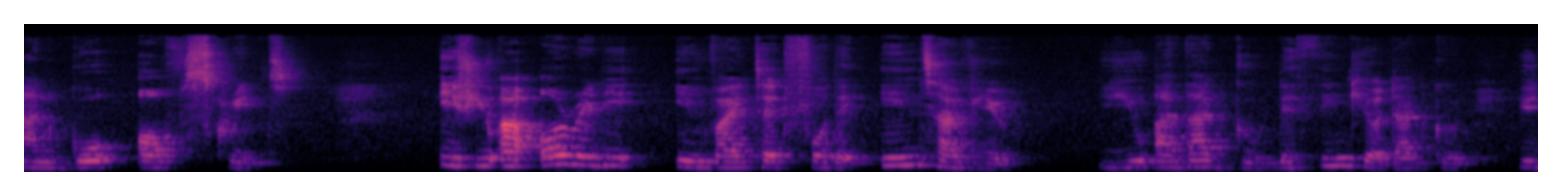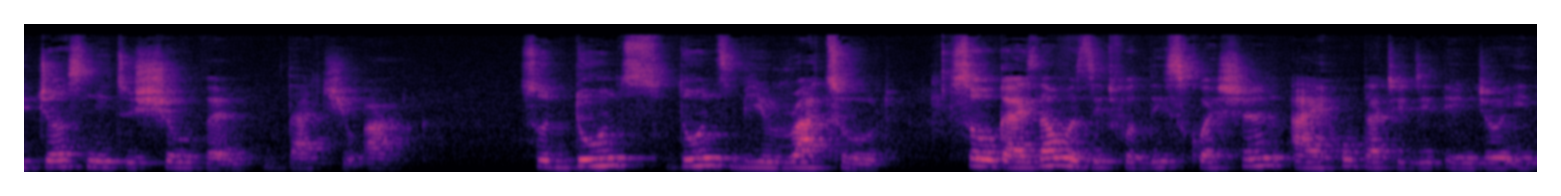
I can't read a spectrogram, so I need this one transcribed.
and go off script. If you are already invited for the interview you are that good. They think you're that good. You just need to show them that you are. So don't don't be rattled so guys that was it for this question. I hope that you did enjoy it.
